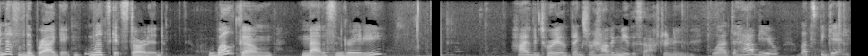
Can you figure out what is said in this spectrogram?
Enough of the bragging. Let's get started. Welcome, Madison Grady. Hi, Victoria. Thanks for having me this afternoon. Glad to have you. Let's begin.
